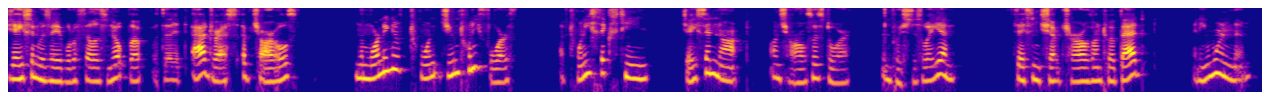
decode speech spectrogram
Jason was able to fill his notebook with the address of Charles. In the morning of 20, June 24th of 2016, Jason knocked on Charles's door, then pushed his way in. Jason shoved Charles onto a bed, and he warned them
